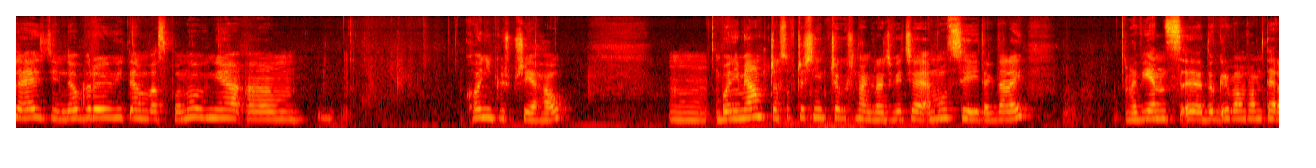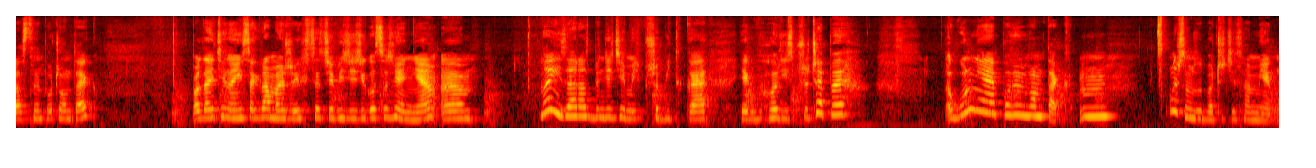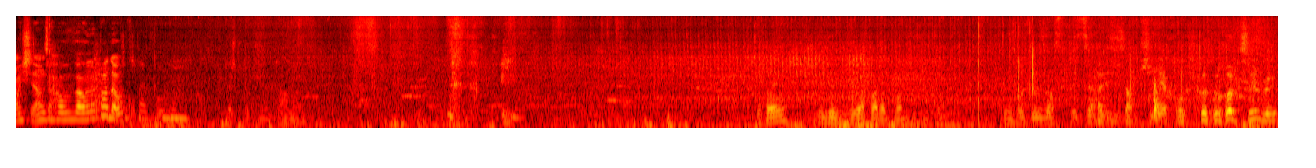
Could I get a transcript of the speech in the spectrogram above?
Cześć, dzień dobry, witam Was ponownie. Em, konik już przyjechał, Mm, bo nie miałam czasu wcześniej czegoś nagrać, wiecie, emocje i tak dalej. Więc y, dogrywam Wam teraz ten początek. Podajcie na Instagrama, jeżeli chcecie widzieć go codziennie. Em, no i zaraz będziecie mieć przebitkę, jak wychodzi z przyczepy. Ogólnie powiem Wam tak. Mm, zresztą zobaczycie sami, jak on się tam zachowywał na padołku. Też poprzątane. Tutaj? Gdzie jest aparat włączyć tylko? Co to za specjalista przyjechał, to zobaczymy.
